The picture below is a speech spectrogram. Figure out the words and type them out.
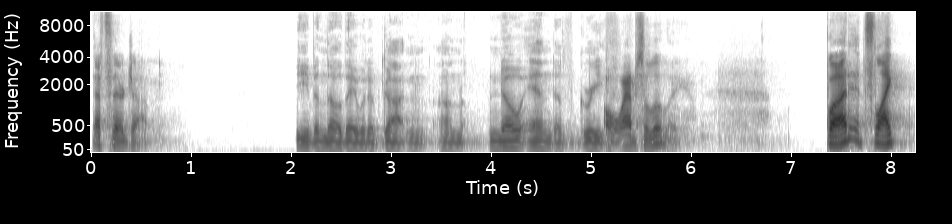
That's their job. Even though they would have gotten no end of grief. Oh, absolutely. But it's like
